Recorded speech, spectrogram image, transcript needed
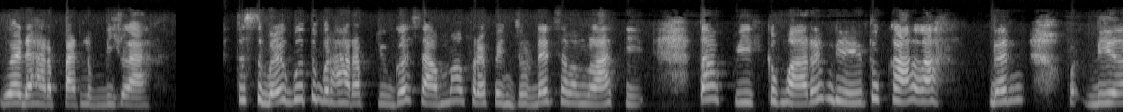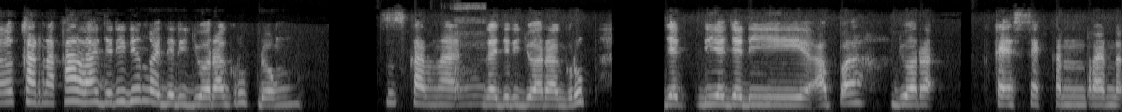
gue ada harapan lebih lah. Terus sebenarnya gue tuh berharap juga sama Preven Jordan sama Melati. Tapi kemarin dia itu kalah. Dan dia karena kalah jadi dia nggak jadi juara grup dong. Terus karena oh. nggak oh. jadi juara grup dia jadi apa juara kayak second runner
